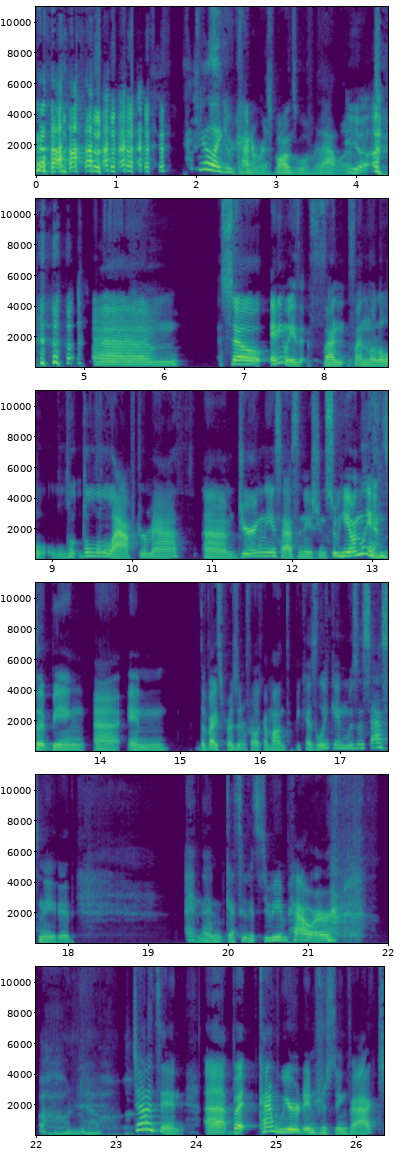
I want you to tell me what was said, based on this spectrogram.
I feel like you're kind of responsible for that one. yeah. Um. So, anyways, fun, fun little, the little aftermath. Um, during the assassination, so he only ends up being uh in the vice president for like a month because Lincoln was assassinated. And then guess who gets to be in power? oh no. Johnson. Uh, but kind of weird, interesting fact.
